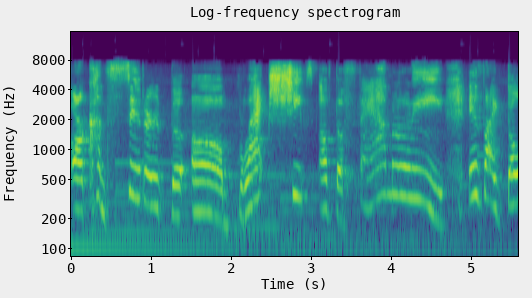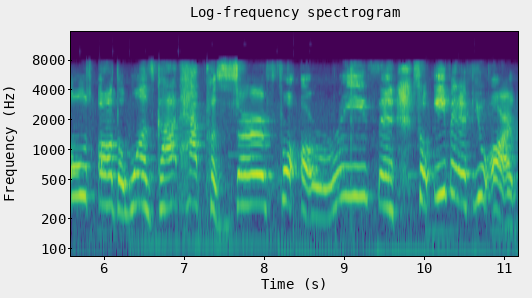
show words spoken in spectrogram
are considered the um, black sheeps of the family. It's like those are the ones God have preserved for a reason. So even if you are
